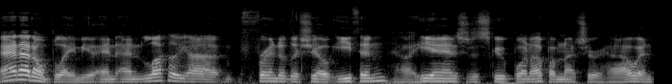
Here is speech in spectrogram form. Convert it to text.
And I don't blame you. And and luckily, uh, friend of the show, Ethan, uh, he managed to scoop one up. I'm not sure how. And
